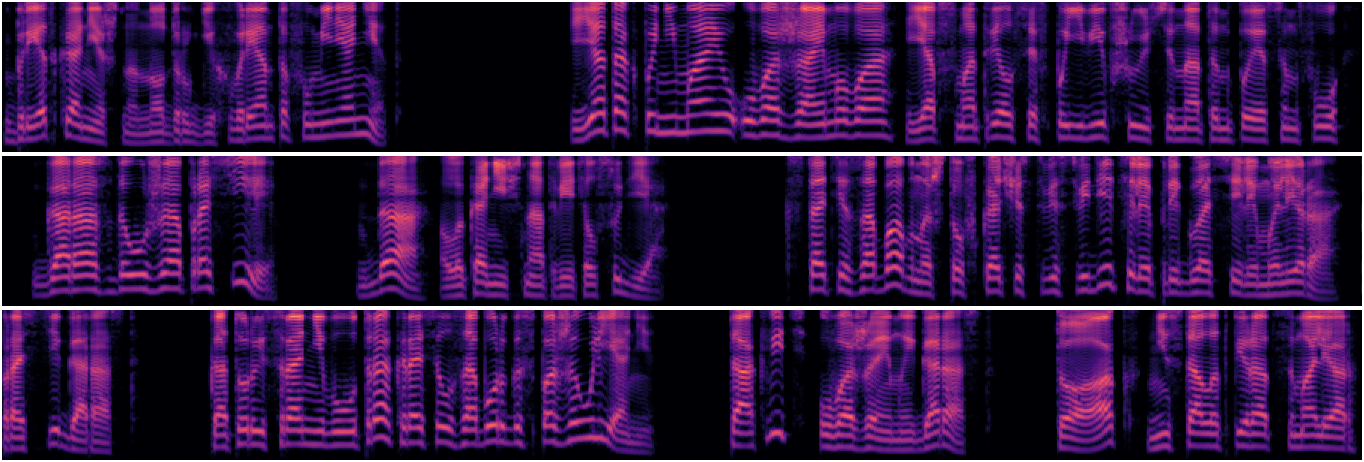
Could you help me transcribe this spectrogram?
Бред, конечно, но других вариантов у меня нет. Я так понимаю, уважаемого, я всмотрелся в появившуюся на ТНПС инфу, гораздо уже опросили. Да, лаконично ответил судья. Кстати, забавно, что в качестве свидетеля пригласили маляра, прости, Гораст, который с раннего утра красил забор госпоже Ульяне. Так ведь, уважаемый Гораст? Так, не стал отпираться маляр.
